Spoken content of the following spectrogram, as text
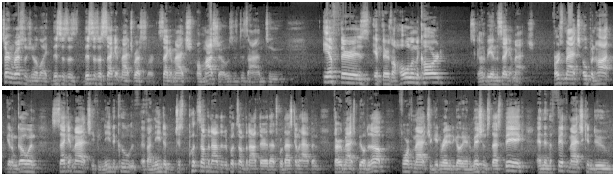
certain wrestlers. You know, like this is a, this is a second match wrestler. Second match on my shows is designed to if there is if there's a hole in the card, it's going to be in the second match. First match, open hot, get them going. Second match, if you need to cool, if, I need to just put something out there to put something out there, that's where that's going to happen. Third match, build it up. Fourth match, you're getting ready to go to intermission, so that's big. And then the fifth match can do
